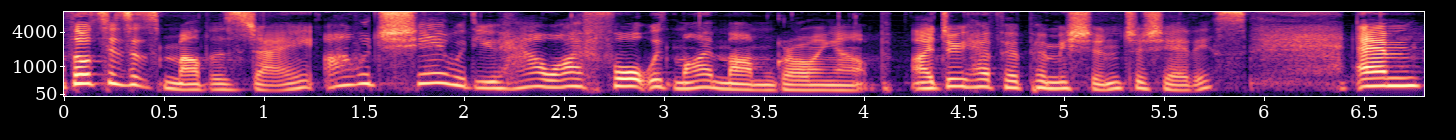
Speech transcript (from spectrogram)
I thought since it's Mother's Day, I would share with you how I fought with my mum growing up. I do have her permission to share this. Um,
